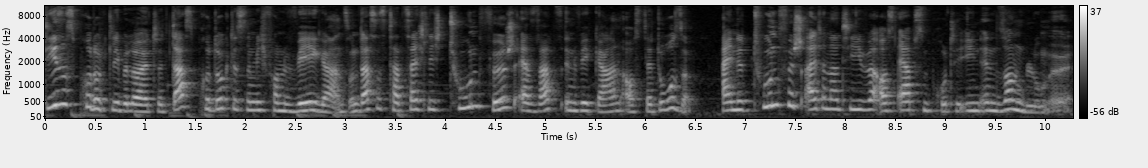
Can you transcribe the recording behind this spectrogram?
Dieses Produkt, liebe Leute, das Produkt ist nämlich von Vegans und das ist tatsächlich Thunfischersatz in vegan aus der Dose. Eine Thunfisch-Alternative aus Erbsenprotein in Sonnenblumenöl.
